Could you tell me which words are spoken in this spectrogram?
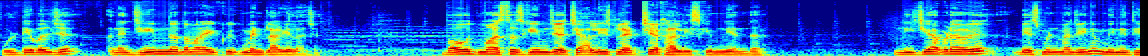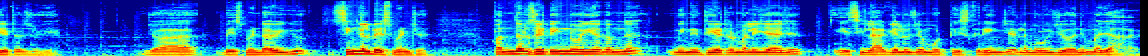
પુલ ટેબલ છે અને જીમના તમારા ઇક્વિપમેન્ટ લાગેલા છે. બહુ જ મસ્ત સ્કીમ છે. ચાલીસ ફ્લેટ છે ખાલી સ્કીમની અંદર. નીચે આપણે હવે બેસમેન્ટમાં જઈને મિની થિયેટર જોઈએ. જો આ બેસમેન્ટ આવી ગયું સિંગલ બેસમેન્ટ છે. પંદર સેટિંગનું અહીંયા તમને મિની થિયેટર મળી જાય છે. એસી લાગેલું છે, મોટી સ્ક્રીન છે, એટલે મૂવી જોવાની મજા આવે.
